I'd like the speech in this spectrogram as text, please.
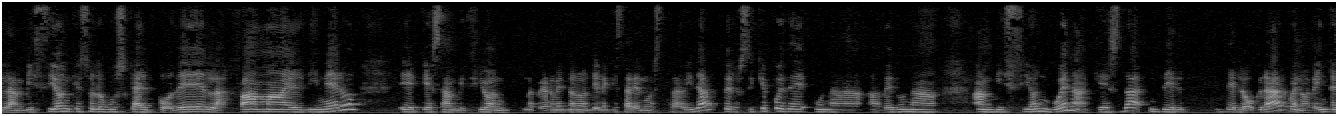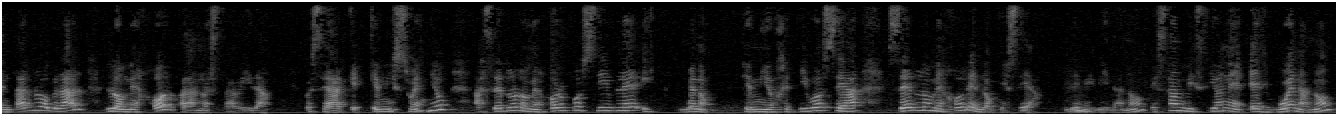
La ambición que solo busca el poder, la fama, el dinero, eh, que esa ambición realmente no tiene que estar en nuestra vida, pero sí que puede una, haber una ambición buena, que es de, de lograr, bueno, de intentar lograr lo mejor para nuestra vida. O sea, que, mi sueño, hacerlo lo mejor posible y, bueno, que mi objetivo sea ser lo mejor en lo que sea de mi vida, ¿no? Esa ambición e, es buena, ¿no?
